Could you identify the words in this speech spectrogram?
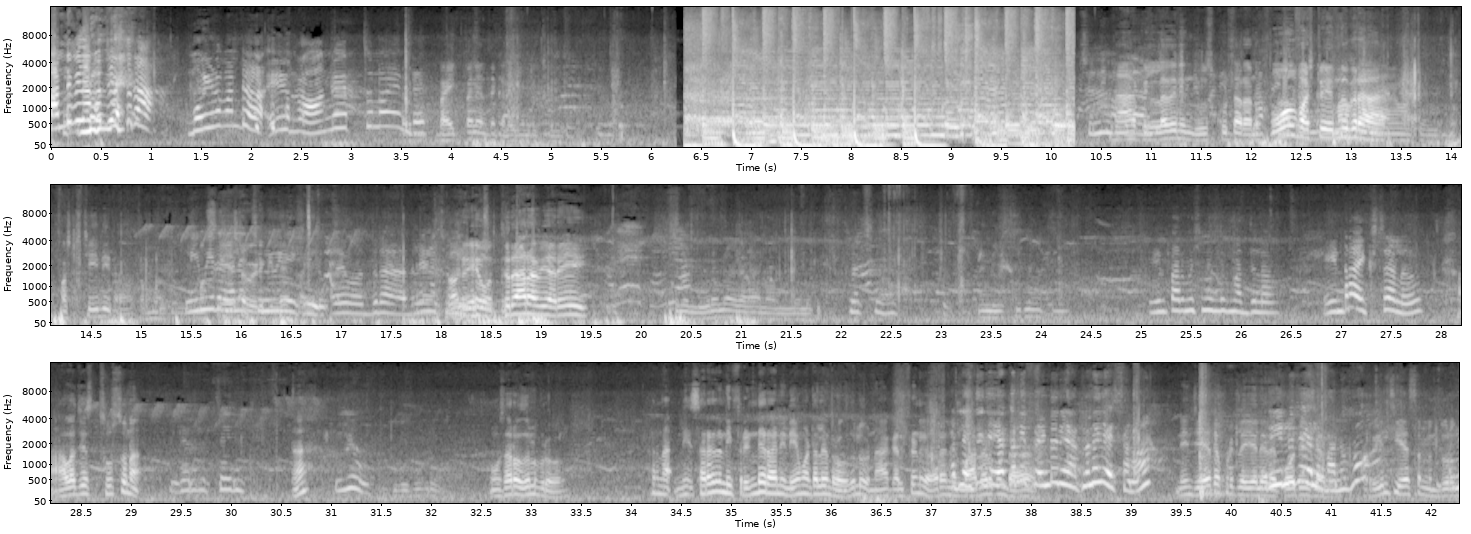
బండి మీద చెప్తున్నా మోయడం అంటే రాంగ్గా చెప్తున్నావు బైక్ పైన కలిగి నా పిల్లది నేను చూసుకుంటారా? నువ్వు పో ఫస్ట్ ఎందుకురా? ఫస్ట్ వేసిండు అరే వద్దురా రవి అరే. ఏం పర్మిషన్ ఎందుకు మధ్యలో? ఏంట్రా ఎక్స్ట్రాలు ఆలోచిస్తూ చూస్తున్నా. ఒకసారి వదులు బ్రో. నా- సరే నీ ఫ్రెండే రా నేను ఏమంటలేను రోజులు. నా గర్ల్ ఫ్రెండ్ కదా నేను ఫ్రెండ్ నేను అట్లనే చేస్తానా? నేను చేయటప్పుడు ఇట్లా చేయలేదు? రీల్లు చేయలేవా నువ్వు? రీల్స్ చేస్తాం మేము దూరం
